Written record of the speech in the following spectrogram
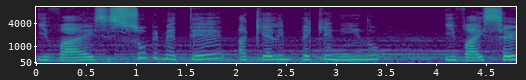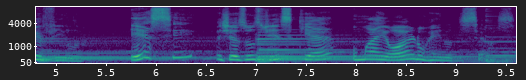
e vai se submeter àquele pequenino e vai servi-lo. Esse Jesus diz que é o maior no reino dos céus.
